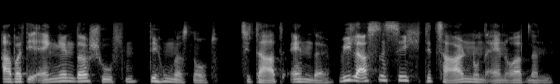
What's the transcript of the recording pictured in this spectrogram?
aber die Engländer schufen die Hungersnot. Zitat Ende. Wie lassen sich die Zahlen nun einordnen?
